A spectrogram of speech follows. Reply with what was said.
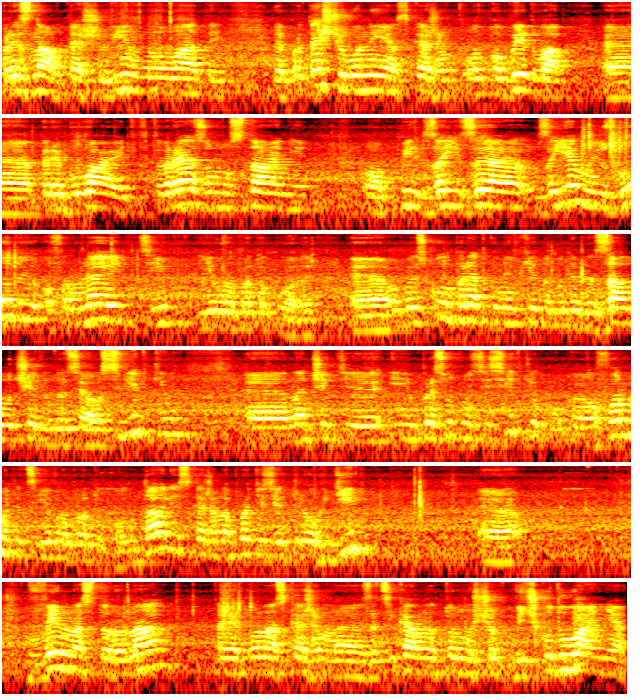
признав те, що він винуватий, про те, що вони, скажімо, обидва перебувають в тверезому стані. За, за взаємною згодою оформляють ці європротоколи. Е, в обов'язковому порядку необхідно буде залучити до цього свідків, е, значить, е, і в присутності свідків е, оформити цей європротокол. Далі, скажімо, на протязі трьох діб е, винна сторона, так як вона, скажімо, зацікавлена в тому, щоб відшкодування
